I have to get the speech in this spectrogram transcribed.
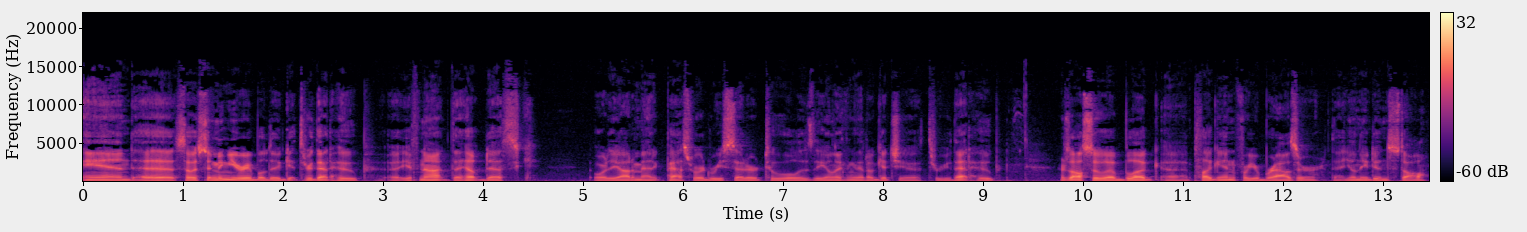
And uh, so, assuming you're able to get through that hoop, uh, if not, the help desk or the automatic password resetter tool is the only thing that'll get you through that hoop. There's also a plug uh, plug-in for your browser that you'll need to install,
